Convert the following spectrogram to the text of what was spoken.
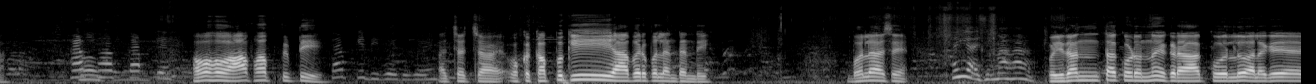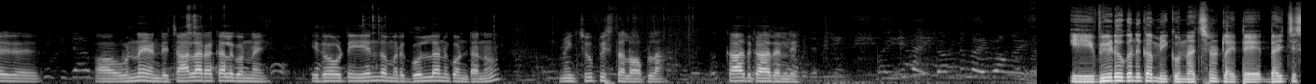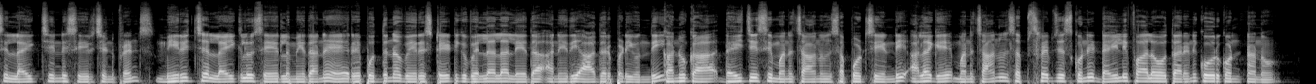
ఓహో హాఫ్ హాఫ్ ఫిఫ్టీ. అచ్చా అచ్చా ఒక కప్పుకి యాభై రూపాయలు అంటండి. బోలాసే ఇదంతా కూడా ఉన్నాయి ఇక్కడ ఆకుకూరలు అలాగే ఉన్నాయండి చాలా రకాలుగా ఉన్నాయి. ఇది ఒకటి ఏందో మరి గొల్లు అనుకుంటాను. మీకు చూపిస్తా లోపల. కాదు కాదండి. ఈ వీడియో కనుక మీకు నచ్చినట్లయితే దయచేసి లైక్ చేయండి షేర్ చేయండి ఫ్రెండ్స్. మీరిచ్చే లైక్లు షేర్ల మీదనే రేపొద్దున వేరే స్టేట్కి వెళ్ళాలా లేదా అనేది ఆధారపడి ఉంది. కనుక దయచేసి మన ఛానల్ సపోర్ట్ చేయండి. అలాగే మన ఛానల్ సబ్స్క్రైబ్ చేసుకొని డైలీ ఫాలో అవుతారని కోరుకుంటున్నాను.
